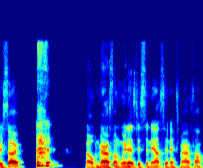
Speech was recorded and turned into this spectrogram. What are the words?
Chriso. Melbourne Marathon winners just announced their next marathon.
